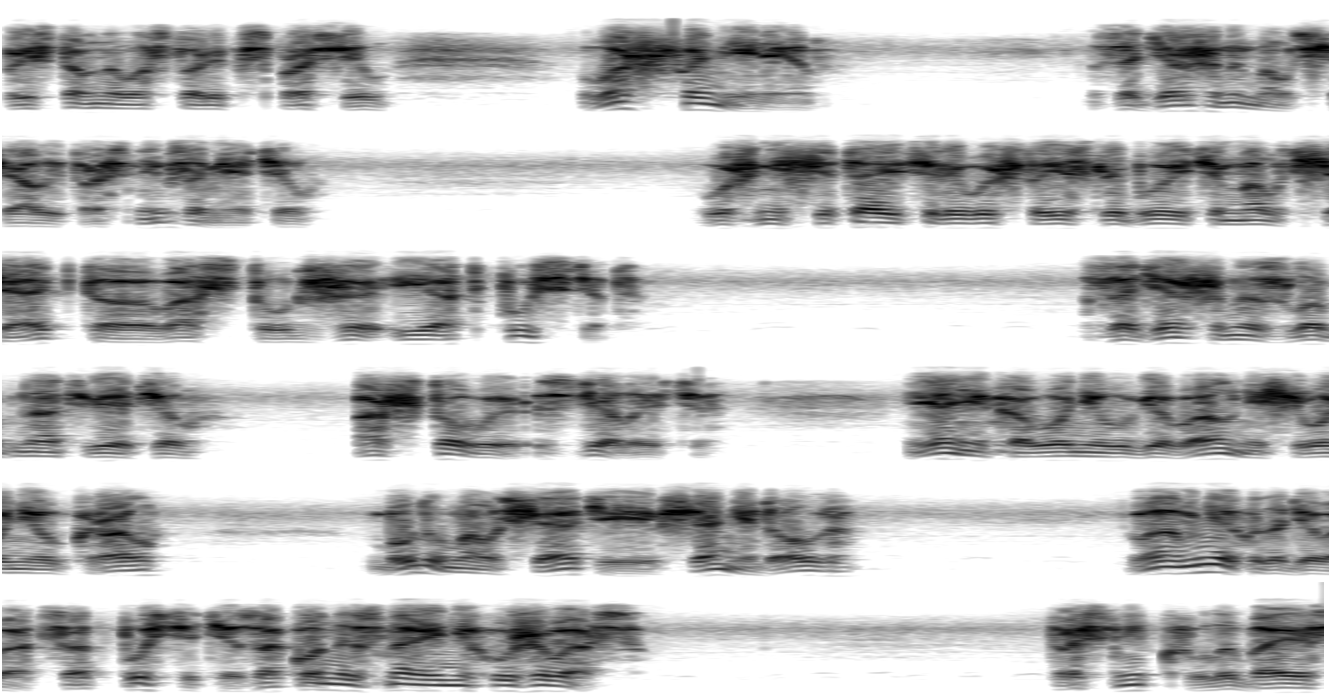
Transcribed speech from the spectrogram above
приставного столика, спросил, «Ваша фамилия?» Задержанный молчал, и тростник заметил — Уж не считаете ли вы, что если будете молчать, то вас тут же и отпустят?» Задержанный злобно ответил, «А что вы сделаете? Я никого не убивал, ничего не украл. Буду молчать, и вся недолго. Вам некуда деваться, отпустите. Законы знаю не хуже вас». Тростник, улыбаясь,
